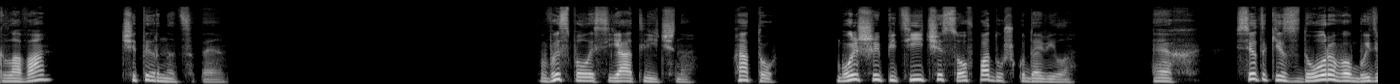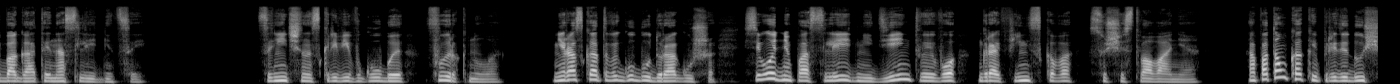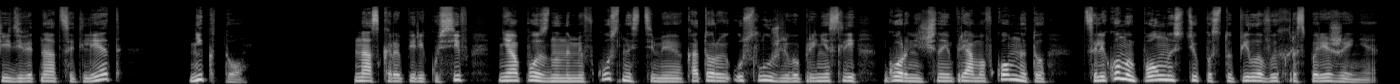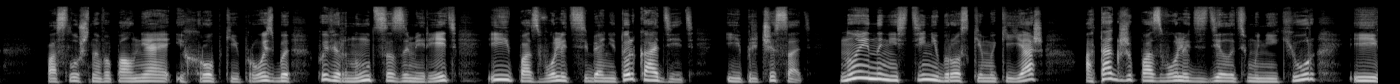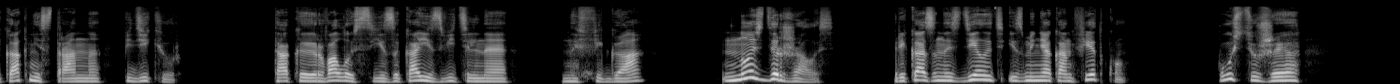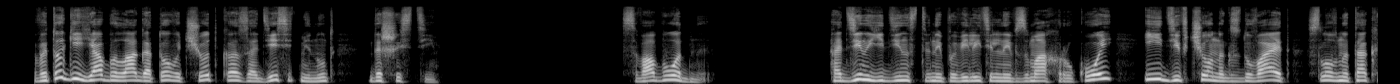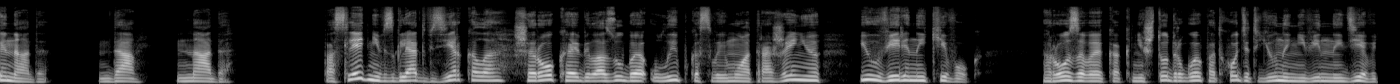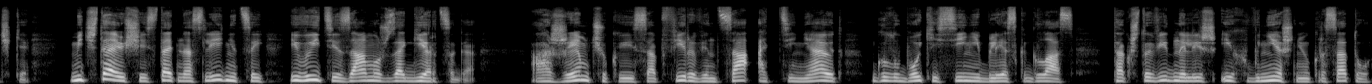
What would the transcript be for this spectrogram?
Глава 14 Выспалась я отлично. А то, больше пяти часов подушку давила. Эх, все таки здорово быть богатой наследницей. Цинично скривив губы, фыркнула. Не раскатывай губу, дорогуша. Сегодня последний день твоего графинского существования. А потом, как и предыдущие девятнадцать лет — никто. Наскоро перекусив неопознанными вкусностями, которые услужливо принесли горничные прямо в комнату, целиком и полностью поступила в их распоряжение, послушно выполняя их робкие просьбы повернуться, замереть и позволить себя не только одеть и причесать, но и нанести неброский макияж, а также позволить сделать маникюр и, как ни странно, педикюр так и рвалось с языка язвительное «нафига?», но сдержалась. Приказано сделать из меня конфетку. Пусть уже... В итоге я была готова четко за десять минут до шести. Свободны. Один единственный повелительный взмах рукой, и девчонок сдувает, словно так и надо. Да, надо. Последний взгляд в зеркало, широкая белозубая улыбка своему отражению и уверенный кивок. Розовая, как ничто другое, подходит юной невинной девочке, мечтающей стать наследницей и выйти замуж за герцога. А жемчуг и сапфиры венца оттеняют глубокий синий блеск глаз, так что видно лишь их внешнюю красоту,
